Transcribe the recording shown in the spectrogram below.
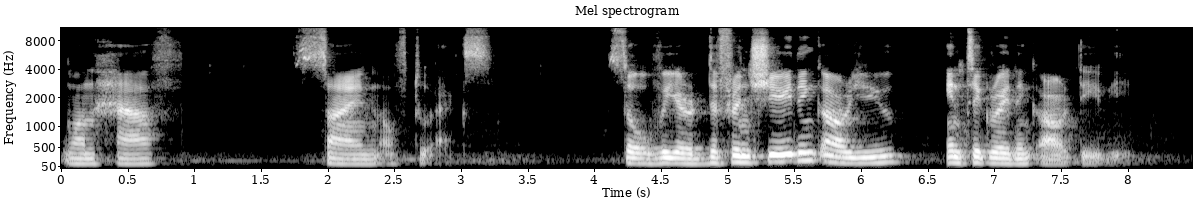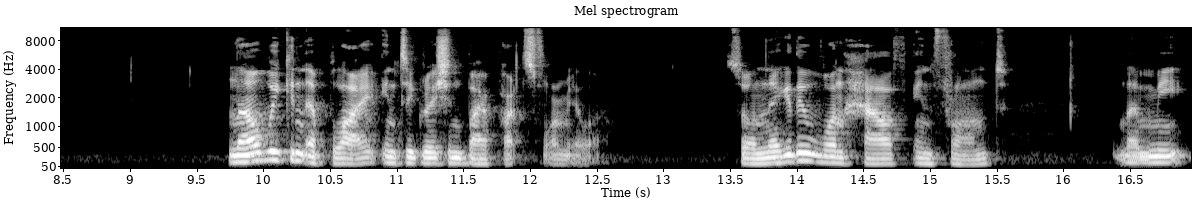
1 half sine of 2x. So we are differentiating our u, integrating our dv. Now we can apply integration by parts formula. So negative 1 half in front. Let me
